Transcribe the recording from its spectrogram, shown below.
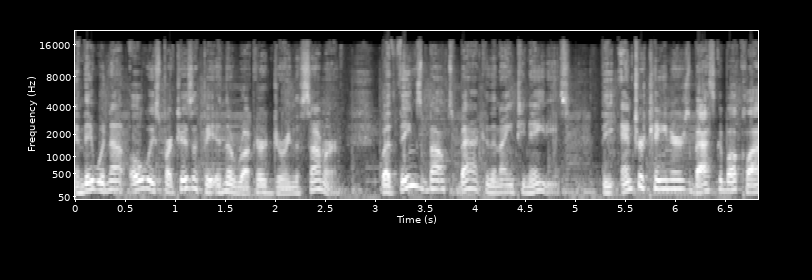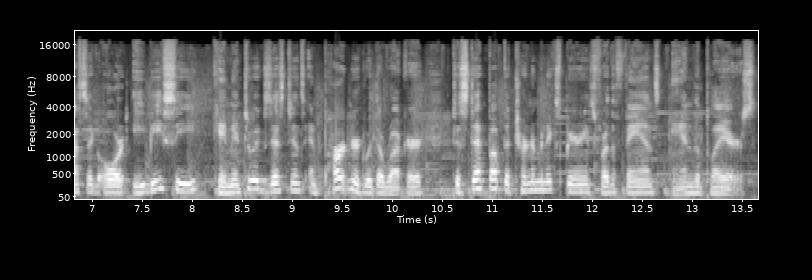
and they would not always participate in the Rucker during the summer. But things bounced back in the 1980s. The Entertainers Basketball Classic, or EBC, came into existence and partnered with the Rucker to step up the tournament experience for the fans and the players.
